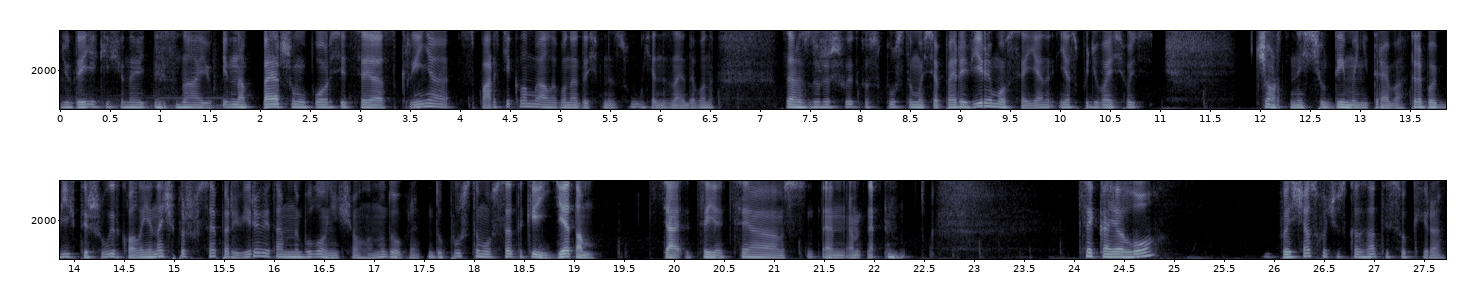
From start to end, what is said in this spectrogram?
людей, яких я навіть не знаю. І на першому поверсі це скриня з партіклами, але вона десь внизу. Я не знаю, де вона. Зараз дуже швидко спустимося, перевіримо все. Я, я сподіваюся, ось. Чорт, не сюди мені треба. Треба бігти швидко, але я начебто ж все перевірив і там не було нічого. Ну добре. Допустимо, все-таки є там. Ця, ця, ця, ем, ем, ем, це каяло. Весь час хочу сказати сокира.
